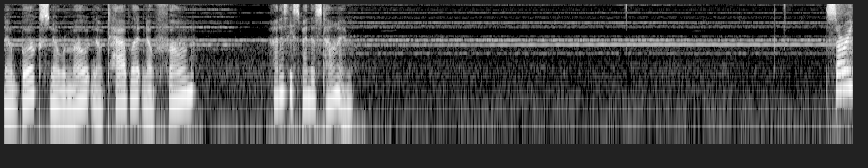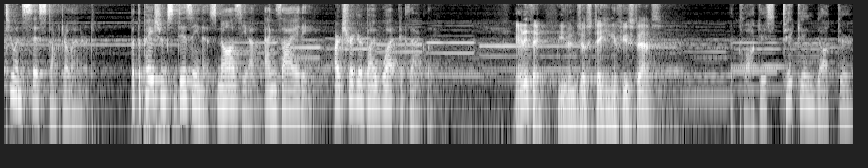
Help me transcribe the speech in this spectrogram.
No books, no remote, no tablet, no phone. How does he spend his time? Sorry to insist, Dr. Leonard, but the patient's dizziness, nausea, anxiety are triggered by what exactly? anything, even just taking a few steps. The clock is ticking, Doctor.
